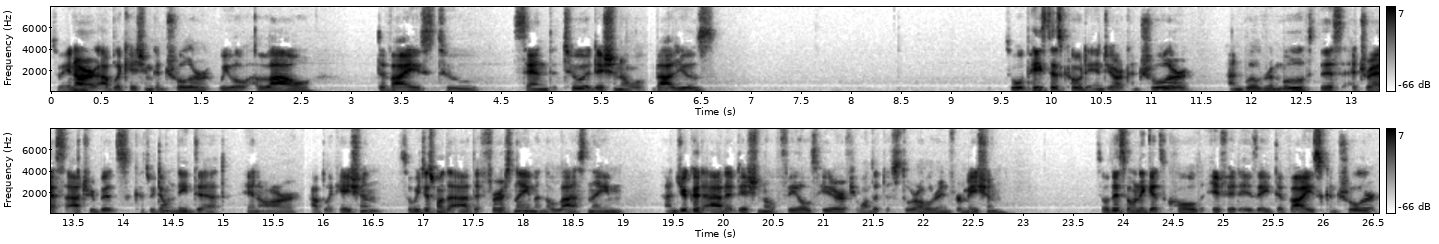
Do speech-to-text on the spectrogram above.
So in our application controller, we will allow Devise to send two additional values. So we'll paste this code into our controller and we'll remove this address attributes because we don't need that in our application. So we just want to add the first name and the last name and you could add additional fields here if you wanted to store all your information. So this only gets called if it is a Devise controller.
